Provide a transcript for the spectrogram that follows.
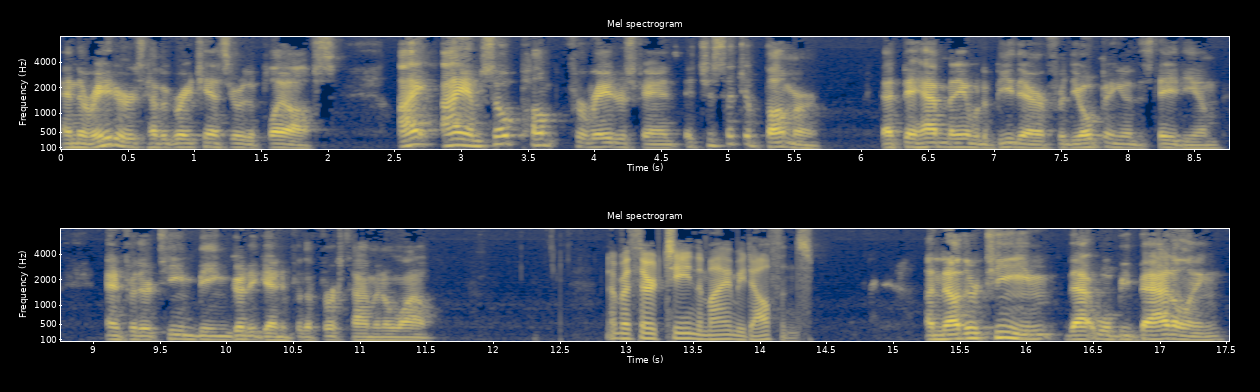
And the Raiders have a great chance to go to the playoffs. I, I am so pumped for Raiders fans. It's just such a bummer that they haven't been able to be there for the opening of the stadium and for their team being good again for the first time in a while. Number 13, the Miami Dolphins. Another team that will be battling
